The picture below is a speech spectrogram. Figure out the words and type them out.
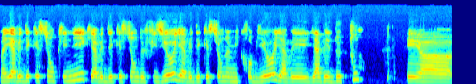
ben, il y avait des questions cliniques, il y avait des questions de physio, il y avait des questions de microbio, il y avait, il y avait de tout. Et, euh,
